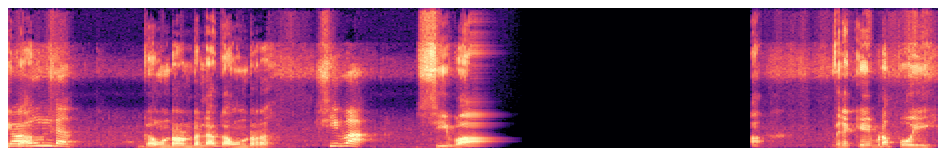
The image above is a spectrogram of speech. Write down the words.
ഗൗണ്ടർ. ഉണ്ടല്ലോ ഗൗണ്ടർ. ശിവ. ശിവ. ഇവരൊക്കെ എവിടെ പോയി?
